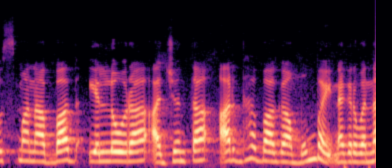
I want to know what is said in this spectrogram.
ಉಸ್ಮಾನಾಬಾದ್, ಎಲ್ಲೋರ, ಅಜಂತ ಅರ್ಧ ಭಾಗ ಮುಂಬೈ ನಗರವನ್ನ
